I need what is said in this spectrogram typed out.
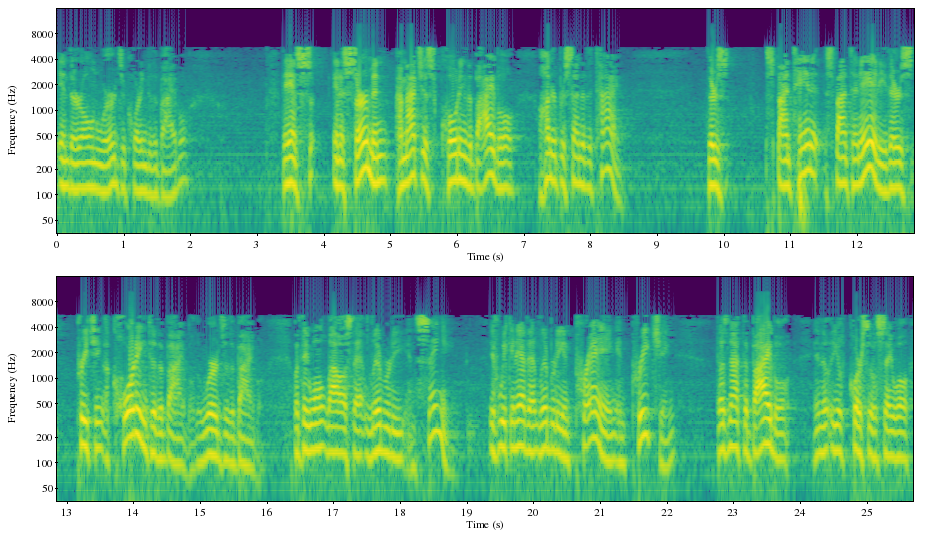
in their own words according to the Bible. They have, in a sermon, I'm not just quoting the Bible 100% of the time. There's spontaneity, there's preaching according to the Bible, the words of the Bible. But they won't allow us that liberty in singing. if we can have that liberty in praying and preaching, does not the Bible, and of course it'll say, well,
